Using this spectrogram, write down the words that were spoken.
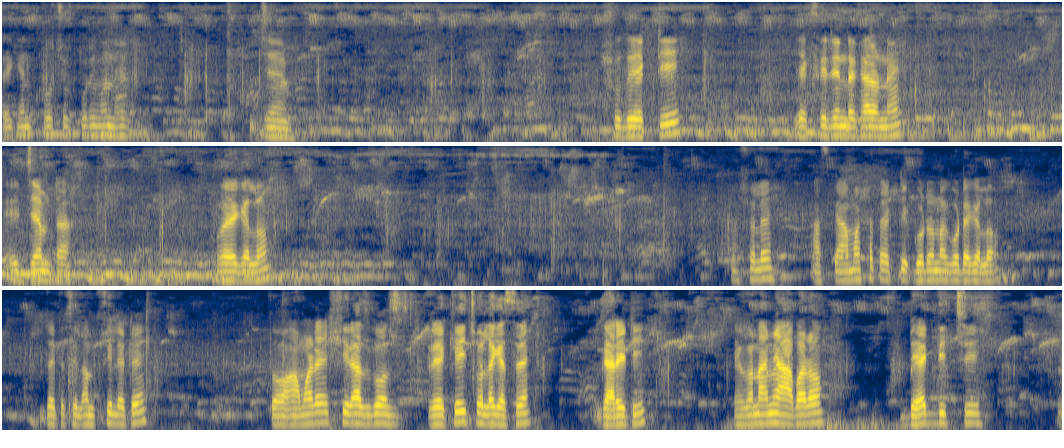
দেখেন প্রচুর পরিমাণে জ্যাম। শুধু একটি অ্যাক্সিডেন্টের কারণে এই জ্যামটা হয়ে গেল। আসলে আজকে আমার সাথে একটি ঘটনা ঘটে গেল। যাইতেছিলাম সিলেটে। তো আমারে সিরাজগঞ্জ রেখেই চলে গেছে গাড়িটি। এখন আমি আবারও ব্যাগ দিচ্ছি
